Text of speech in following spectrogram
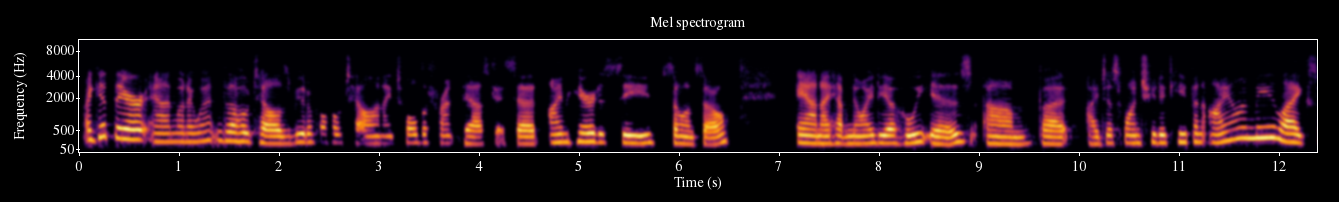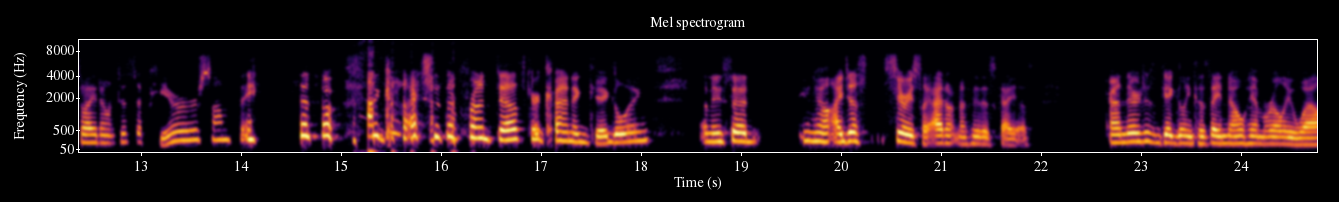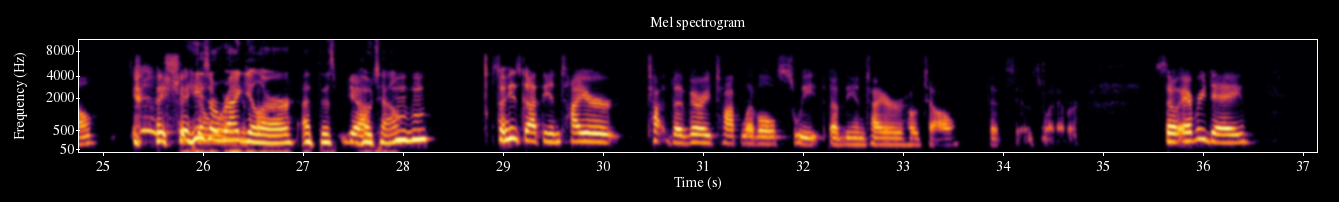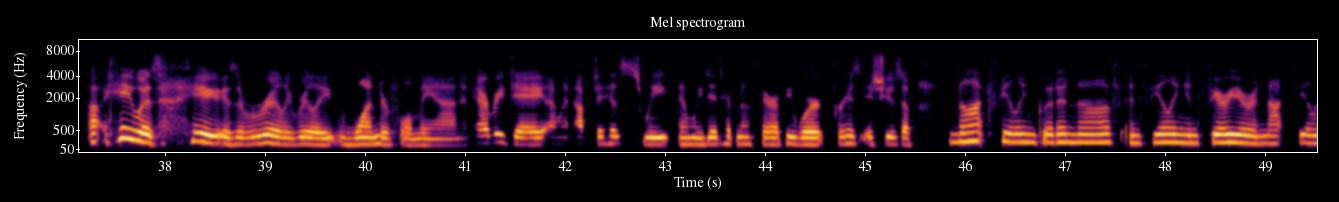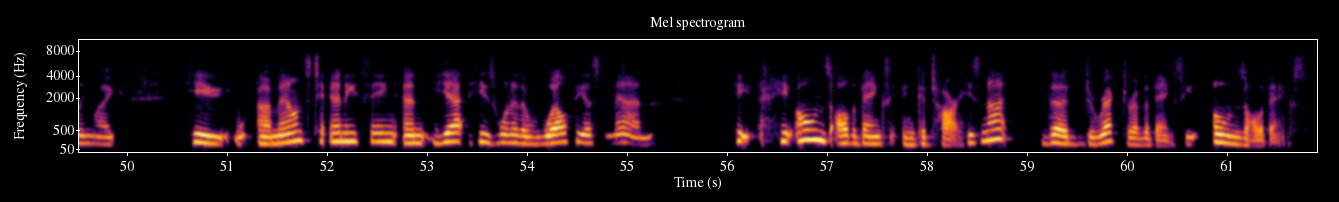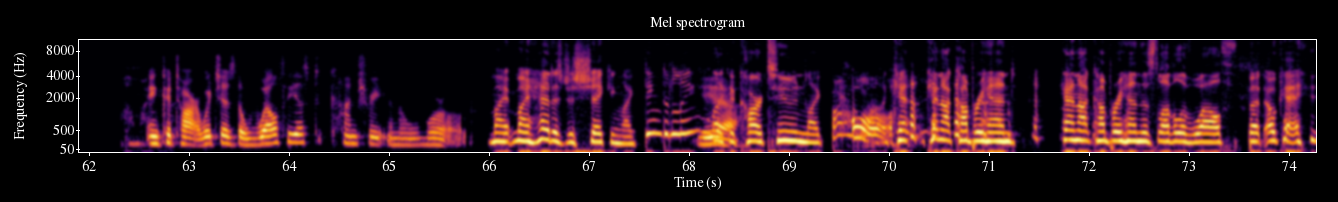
I get there, and when I went into the hotel, it was a beautiful hotel, and I told the front desk, I said, I'm here to see so and so, and I have no idea who he is, um, but I just want you to keep an eye on me, like so I don't disappear or something. the guys at the front desk are kind of giggling and he said, you know, I just seriously, I don't know who this guy is. And they're just giggling because they know him really well. said, he's a regular at this yeah. hotel. Mm-hmm. So he's got the entire, the very top level suite of the entire hotel. That's his, whatever. So every day uh, he was he is a really really wonderful man and every day i went up to his suite and we did hypnotherapy work for his issues of not feeling good enough and feeling inferior and not feeling like he amounts to anything and yet he's one of the wealthiest men. He he owns all the banks in qatar. He's not the director of the banks. He owns all the banks Oh in Qatar, which is the wealthiest country in the world. My my head is just shaking like ding ding yeah. like a cartoon like oh. can, cannot comprehend cannot comprehend this level of wealth, but okay.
